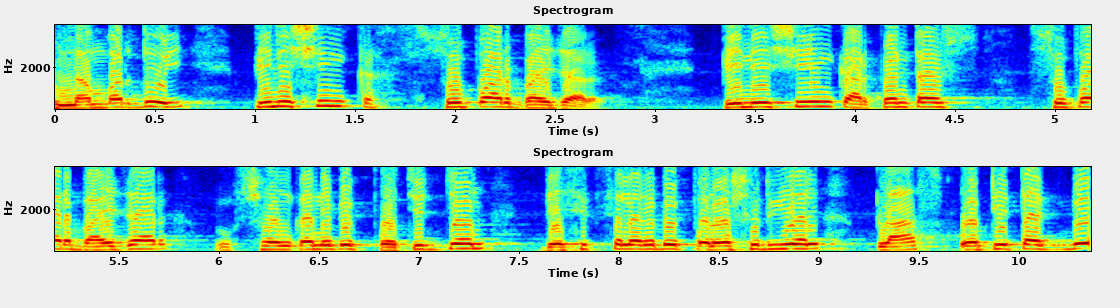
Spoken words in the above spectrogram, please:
নাম্বার দুই finishing supervisor finishing carpenter supervisor সংখ্যা নেবে পঁচিশ জন বেসিক স্যালারি হবে পনেরোশো রিয়াল প্লাস ওটি থাকবে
